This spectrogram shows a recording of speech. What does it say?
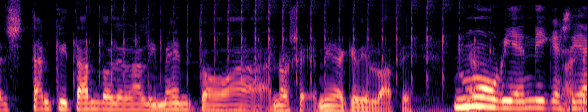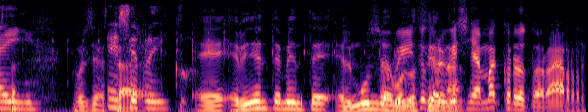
están quitándole el alimento a... No sé, mira qué bien lo hace. Ya. Muy bien, dígase Ahí ahí. está. Pues ya ese está. Eh, evidentemente el mundo Ese ruidito creo evoluciona. que se llama crotorar.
